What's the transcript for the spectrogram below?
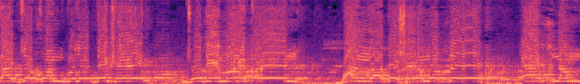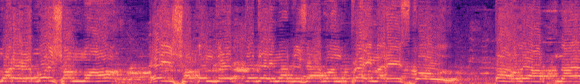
কার্যক্রমগুলো দেখে যদি মনে করেন বাংলাদেশের মধ্যে এক নম্বরের বৈষম্য, এই স্বতন্ত্র এবং প্রাইমারি স্কুল। তাহলে আপনার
